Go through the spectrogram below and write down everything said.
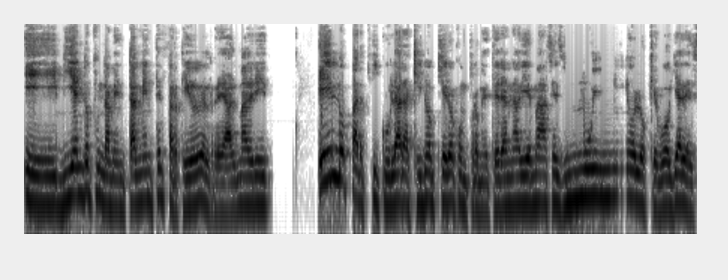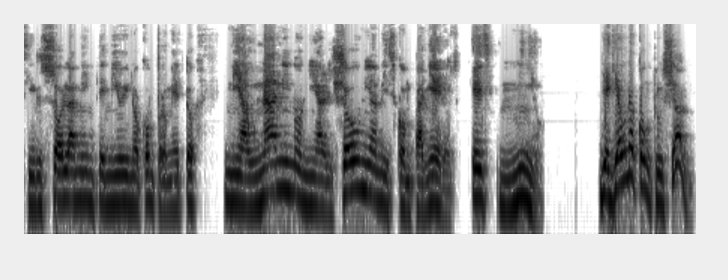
y viendo fundamentalmente el partido del Real Madrid, en lo particular, aquí no quiero comprometer a nadie más, es muy mío lo que voy a decir, solamente mío y no comprometo ni a Unánimo, ni al show, ni a mis compañeros. Es mío. Llegué a una conclusión,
